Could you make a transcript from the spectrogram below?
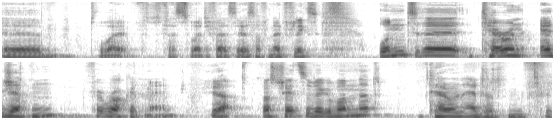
Ähm, wobei, fast soweit ich weiß, der ist auf Netflix. Und äh, Taron Egerton für Rocketman. ja. Was schätzt du, wer gewonnen hat? Taron Egerton für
